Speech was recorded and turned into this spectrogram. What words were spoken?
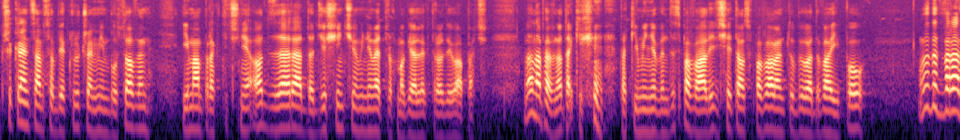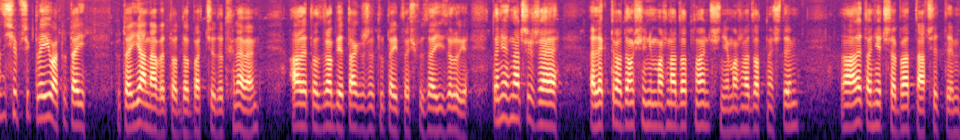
Przykręcam sobie kluczem imbusowym i mam praktycznie od 0 do 10 mm mogę elektrody łapać. No na pewno takich, takimi nie będę spawali. Dzisiaj tą spawałem, tu była 2,5. No to dwa razy się przykleiła. Tutaj, tutaj ja nawet to, zobaczcie, dotknąłem. Ale to zrobię tak, że tutaj coś zaizoluję. To nie znaczy, że elektrodą się nie można dotknąć, nie można dotknąć tym. No ale to nie trzeba, znaczy tym,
